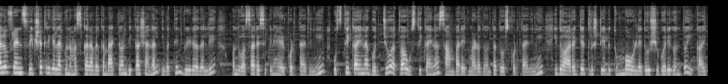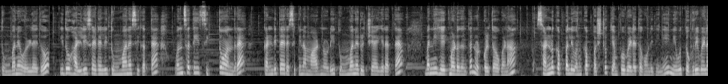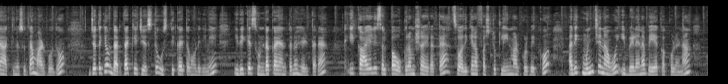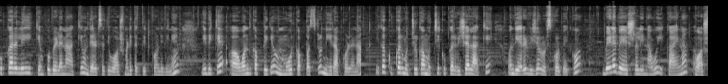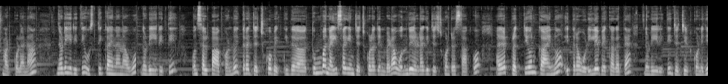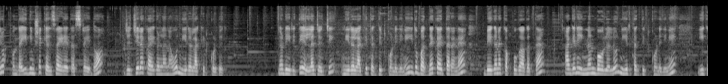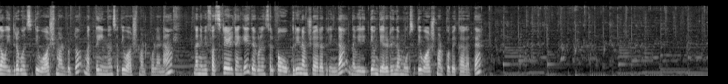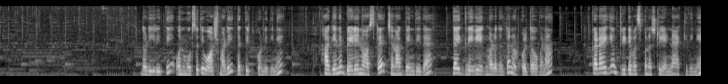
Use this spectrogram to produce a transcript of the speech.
Hello friends ವೀಕ್ಷಕರಿಗೆಲ್ಲರಿಗೂ ನಮಸ್ಕಾರ. Welcome back to ಅವನ್ ವಿಕಾ ಚಾನಲ್ ಇವತ್ತಿನ ವಿಡಿಯೋದಲ್ಲಿ ಒಂದು ಹೊಸ ರೆಸಿಪಿನ ಹೇಳ್ಕೊಡ್ತಾ ಇದ್ದೀನಿ. ಉಸ್ತಿಕಾಯಿನ ಗೊಜ್ಜು ಅಥವಾ ಉಸ್ತಿಕಾಯಿನ ಸಾಂಬಾರ್ ಹೇಗೆ ಮಾಡೋದು ಅಂತ ತೋರಿಸ್ಕೊಡ್ತಾ ಇದ್ದೀನಿ. ಇದು ಆರೋಗ್ಯ ದೃಷ್ಟಿಯಲ್ಲಿ ತುಂಬ ಒಳ್ಳೆಯದು ಶುಗರಿಗಂತೂ ಈ ಕಾಯಿ ತುಂಬಾ ಒಳ್ಳೆಯದು ಇದು ಹಳ್ಳಿ ಸೈಡಲ್ಲಿ ತುಂಬಾ ಸಿಗುತ್ತೆ. ಒಂದ್ಸತಿ ಸಿಕ್ತು ಅಂದರೆ ಖಂಡಿತ ರೆಸಿಪಿನ ಮಾಡಿ ನೋಡಿ ತುಂಬಾ ರುಚಿಯಾಗಿರುತ್ತೆ. ಬನ್ನಿ ಹೇಗೆ ಮಾಡೋದಂತ ನೋಡ್ಕೊಳ್ತಾ ಹೋಗೋಣ. ಸಣ್ಣ ಕಪ್ಪಲ್ಲಿ ಒಂದು ಕಪ್ಪಷ್ಟು ಕೆಂಪು ಬೇಳೆ ತೊಗೊಂಡಿದ್ದೀನಿ. ನೀವು ತೊಗರಿಬೇಳೆ ಹಾಕಿನೂ ಸುತ್ತ ಮಾಡ್ಬೋದು. ಜೊತೆಗೆ ಒಂದು ಅರ್ಧ ಕೆ ಜಿಯಷ್ಟು ಉಸ್ತಿಕಾಯಿ ತೊಗೊಂಡಿದ್ದೀನಿ. ಇದಕ್ಕೆ ಸುಂಡಕಾಯಿ ಅಂತಲೂ ಹೇಳ್ತಾರೆ. ಈ ಕಾಯಲ್ಲಿ ಸ್ವಲ್ಪ ಉಗ್ರಂಶ ಇರುತ್ತೆ, ಸೊ ಅದಕ್ಕೆ ನಾವು ಫಸ್ಟು ಕ್ಲೀನ್ ಮಾಡ್ಕೊಳ್ಬೇಕು. ಅದಕ್ಕೆ ಮುಂಚೆ ನಾವು ಈ ಬೇಳೆನ ಬೇಯಕ್ಕೆ ಹಾಕ್ಕೊಳ್ಳೋಣ. ಕುಕ್ಕರಲ್ಲಿ ಕೆಂಪು ಬೇಳೆನ ಹಾಕಿ ಒಂದು ಎರಡು ಸತಿ ವಾಶ್ ಮಾಡಿ ತೆಗೆದಿಟ್ಕೊಂಡಿದ್ದೀನಿ. ಇದಕ್ಕೆ ಒಂದು ಕಪ್ಪಿಗೆ ಒಂದು ಮೂರು ಕಪ್ಪಷ್ಟು ನೀರು ಹಾಕ್ಕೊಳ್ಳೋಣ. ಈಗ ಕುಕ್ಕರ್ ಮುಚ್ಚುಳ್ಕ ಮುಚ್ಚಿ ಕುಕ್ಕರ್ ವಿಷಲ್ ಹಾಕಿ ಒಂದು ಎರಡು ವಿಷಲ್ ಒಡಿಸ್ಕೊಳ್ಬೇಕು ಬೇಳೆ ಬೇಯಷ್ಟರಲ್ಲಿ ನಾವು ಈ ಕಾಯಿನ ವಾಶ್ ಮಾಡ್ಕೊಳ್ಳೋಣ. ನೋಡಿ, ಈ ರೀತಿ ಉಸ್ತಿಕಾಯಿನ ನಾವು ನೋಡಿ, ಈ ರೀತಿ ಒಂದು ಸ್ವಲ್ಪ ಹಾಕ್ಕೊಂಡು ಈ ಥರ ಜಜ್ಕೋಬೇಕು. ಇದು ತುಂಬ ನೈಸಾಗಿ ಜಜ್ಕೊಳ್ಳೋದೇನು ಬೇಡ, ಒಂದು ಎರಡಾಗಿ ಜಜ್ಕೊಂಡ್ರೆ ಸಾಕು. ಆದರೆ ಪ್ರತಿಯೊಂದು ಕಾಯಿನೂ ಈ ಥರ ಹೊಡಿಲೇಬೇಕಾಗತ್ತೆ ನೋಡಿ, ಈ ರೀತಿ ಜಜ್ಜಿ ಇಟ್ಕೊಂಡಿದ್ದೀನಿ ಒಂದು ಐದು ನಿಮಿಷ ಕೆಲಸ ಹಿಡಿಯೋದು ಅಷ್ಟೇ ಇದು. ಜಜ್ಜಿರೋ ಕಾಯಿಗಳನ್ನ ನಾವು ನೀರಲ್ಲಿ ಹಾಕಿಟ್ಕೊಳ್ಬೇಕು ನೋಡಿ, ಈ ರೀತಿ ಎಲ್ಲ ಜಜ್ಜಿ ನೀರಲ್ಲಿ ಹಾಕಿ ತೆಗೆದಿಟ್ಕೊಂಡಿದ್ದೀನಿ ಇದು ಬದನೆಕಾಯಿ ಥರನೇ ಬೇಗನೆ ಕಪ್ಪುಗಾಗುತ್ತೆ. ಹಾಗೆಯೇ ಇನ್ನೊಂದು ಬೌಲಲ್ಲೂ ನೀರು ತೆಗೆದಿಟ್ಕೊಂಡಿದ್ದೀನಿ ಈಗ ಇದ್ರಾಗ ಒಂದು ಸತಿ ವಾಶ್ ಮಾಡಿಬಿಟ್ಟು ಮತ್ತೆ ಇನ್ನೊಂದು ಸತಿ ವಾಶ್ ಮಾಡ್ಕೊಳ್ಳೋಣ. ನಾನು ನಿಮಗೆ ಫಸ್ಟ್ ಹೇಳ್ದಂಗೆ ಇದ್ರಾಗೊಂದು ಸ್ವಲ್ಪ ಒಗ್ರಿನ ಅಂಶ ಇರೋದ್ರಿಂದ ನಾವು ಈ ರೀತಿ ಒಂದು ಎರಡರಿಂದ ಮೂರು ಸತಿ ವಾಶ್ ಮಾಡ್ಕೋಬೇಕಾಗತ್ತೆ. ನೋಡಿ ಈ ರೀತಿ ಒಂದು ಮೂರು ಸತಿ ವಾಶ್ ಮಾಡಿ ತೆಗೆದಿಟ್ಕೊಂಡಿದ್ದೀನಿ ಹಾಗೆಯೇ ಬೇಳೆನೂ ಅಷ್ಟೇ ಚೆನ್ನಾಗಿ ಬೆಂದಿದೆ. ಈಗ ಗ್ರೇವಿ ಹೇಗೆ ಮಾಡೋದು ಅಂತ ನೋಡ್ಕೊಳ್ತಾ ಹೋಗೋಣ. ಕಡಾಯಿಗೆ ಒಂದು ತ್ರೀ ಟೇಬಲ್ ಸ್ಪೂನಷ್ಟು ಎಣ್ಣೆ ಹಾಕಿದ್ದೀನಿ.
